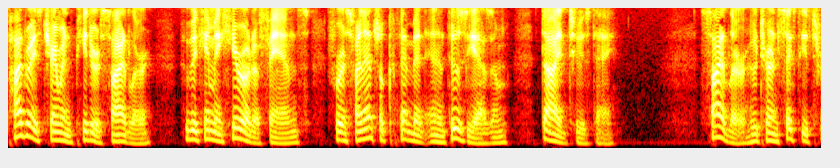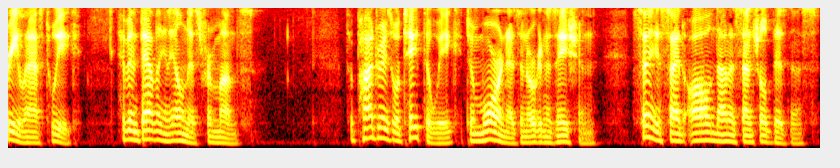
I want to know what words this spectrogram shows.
Padres chairman Peter Seidler, who became a hero to fans for his financial commitment and enthusiasm, died Tuesday. Seidler, who turned 63 last week, had been battling an illness for months. The Padres will take the week to mourn as an organization setting aside all non essential business.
